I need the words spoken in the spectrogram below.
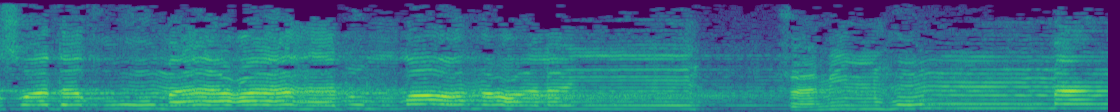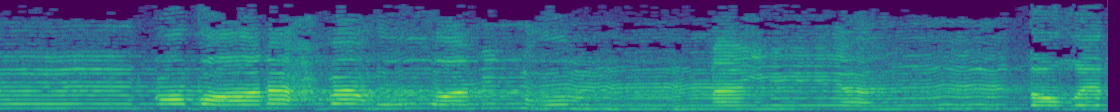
صدقوا ما عاهدوا الله عليه فمنهم من قضى نحبه ومنهم من ينتظر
